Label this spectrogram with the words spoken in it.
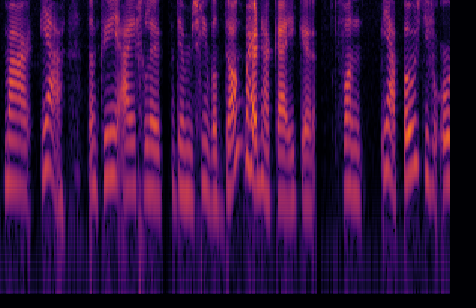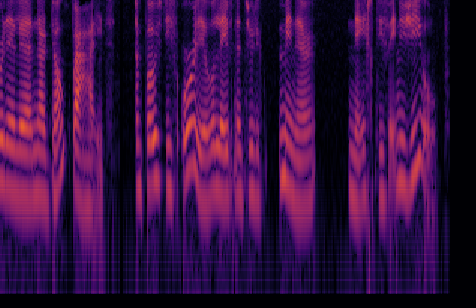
Maar ja, dan kun je eigenlijk er misschien wat dankbaar naar kijken van ja, positieve oordelen naar dankbaarheid. Een positief oordeel levert natuurlijk minder negatieve energie op.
